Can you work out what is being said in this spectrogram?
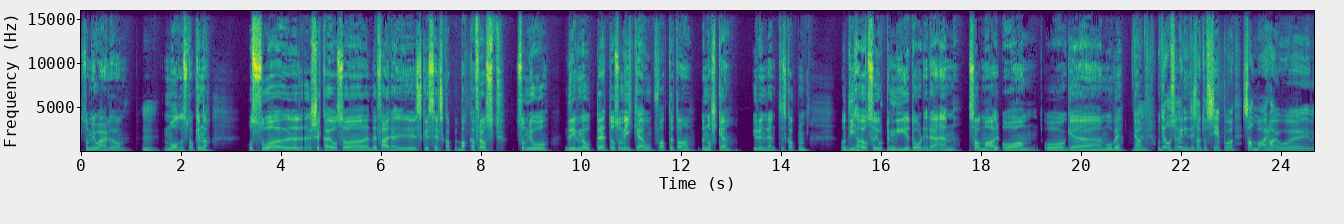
som jo er sånn Mm. målestokken, da. Og så eh, sjekka jeg også det færøyske selskapet Bakkafrost, som jo driver med oppdrett, og som ikke er omfattet av den norske grunnrenteskatten. Og de har jo også gjort det mye dårligere enn SalMar og, og uh, Movi. Ja, og Det er også veldig interessant å se på. SalMar har jo eh,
